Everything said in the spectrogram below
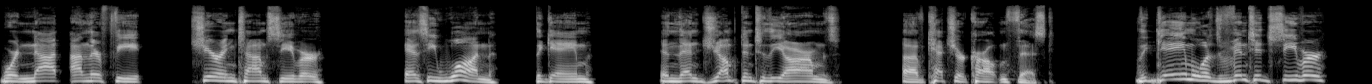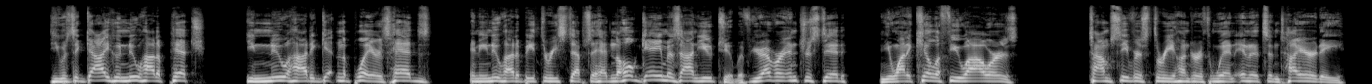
were not on their feet cheering Tom Seaver as he won the game and then jumped into the arms of catcher Carlton Fisk. The game was vintage Seaver. He was a guy who knew how to pitch. He knew how to get in the players' heads and he knew how to be three steps ahead. And the whole game is on YouTube. If you're ever interested and you want to kill a few hours, Tom Seaver's 300th win in its entirety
